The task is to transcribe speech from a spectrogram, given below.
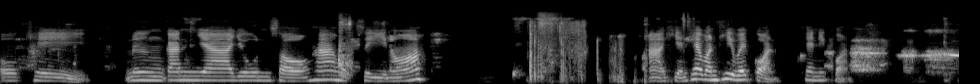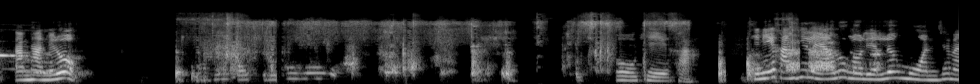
โอเค หนึ่งกันยายนสองห้าหกสี่เนาะอ่า เขียนแค่วันที่ไว้ก่อน แค่นี้ก่อน ตามทันไหมลูกโอเคค่ะ ทีนี้ครั้งที่แล้วลูกเราเรียนเรื่องมวลใช่ไหม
